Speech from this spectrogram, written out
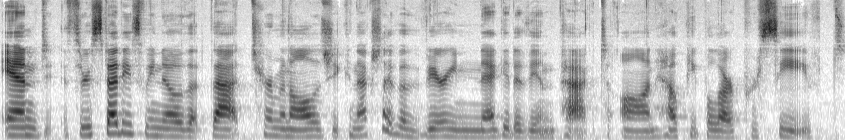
And through studies, we know that that terminology can actually have a very negative impact on how people are perceived.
